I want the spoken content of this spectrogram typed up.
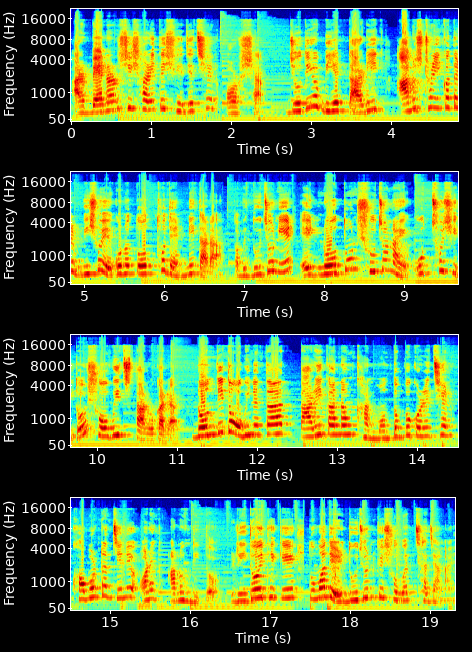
আর বেনারসি শাড়িতে সেজেছেন অর্ষা। যদিও বিয়ের তারিখ, আনুষ্ঠানিকতার বিষয়ে কোনো তথ্য দেননি তারা। তবে দুজনের এই নতুন সূচনায় উচ্ছ্বসিত সবিজ তারকারা। নন্দিত অভিনেতা তারেক আনাম খান মন্তব্য করেছেন, খবরটা জেনে অনেক আনন্দিত। হৃদয় থেকে তোমাদের দুজনকে শুভেচ্ছা জানায়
